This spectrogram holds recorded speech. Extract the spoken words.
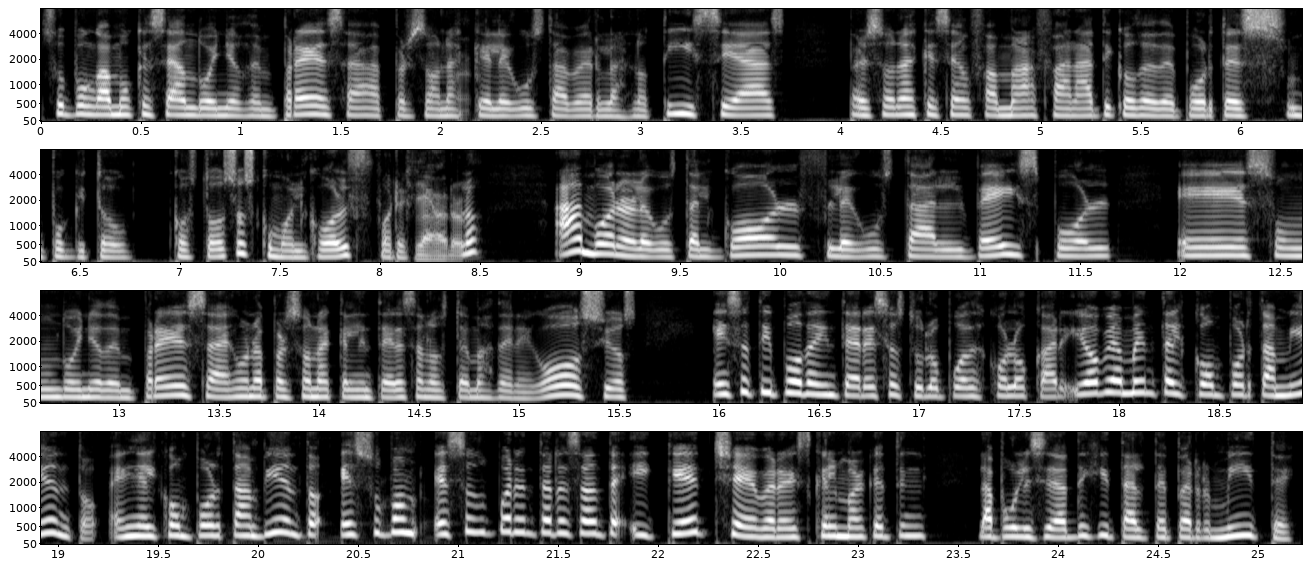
supongamos que sean dueños de empresas, personas que les gusta ver las noticias, personas que sean fanáticos de deportes un poquito costosos, como el golf, por ejemplo. Ah, bueno, le gusta el golf, le gusta el béisbol, es un dueño de empresa, es una persona que le interesan los temas de negocios. Ese tipo de intereses tú lo puedes colocar. Y obviamente el comportamiento. En el comportamiento es súper interesante y qué chévere es que el marketing, la publicidad digital te permite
